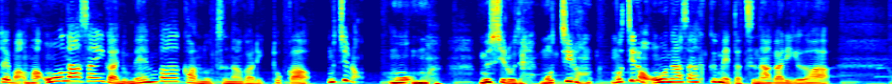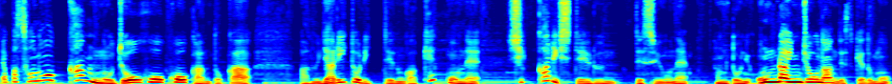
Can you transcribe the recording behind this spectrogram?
例えば、まあ、オーナーさん以外のメンバー間のつながりとかもちろんもむしろでもちろんもちろんオーナーさん含めたつながりがやっぱその間の情報交換とかあのやり取りっていうのが結構ねしっかりしているんですよね。本当に。オンライン上なんですけども。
